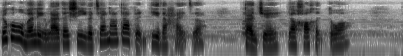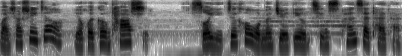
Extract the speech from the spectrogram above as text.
如果我们领来的是一个加拿大本地的孩子，感觉要好很多，晚上睡觉也会更踏实。所以最后我们决定请斯潘塞太太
